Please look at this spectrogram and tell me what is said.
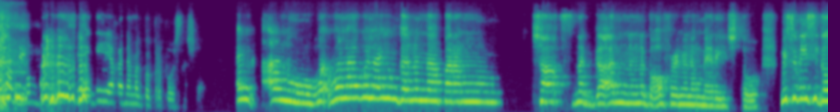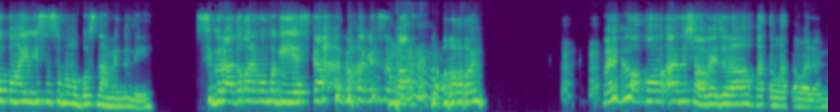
alam alam idea ka na magpo-propose na siya. And ano, wa- wala wala yung ganun na parang shocks nag ano, nang nag-offer na ng marriage to. May sumisigaw pa nga yung isa sa mga boss namin dun eh. Sigurado ka naman mag-yes ka gumagano sa background. Medyo ako, ano siya, medyo nakakatawa-tawa lang.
